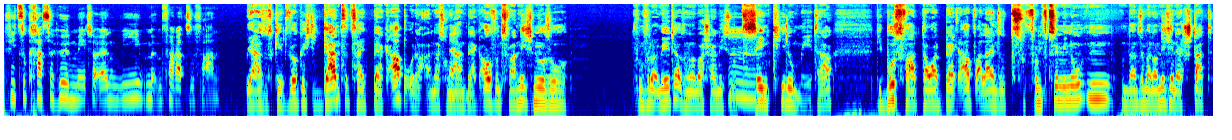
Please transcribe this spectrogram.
viel zu krasse Höhenmeter irgendwie mit dem Fahrrad zu fahren. Ja, also es geht wirklich die ganze Zeit bergab oder andersrum Ja. dann bergauf. Und zwar nicht nur so 500 Meter, sondern wahrscheinlich Mhm. so 10 Kilometer. Die Busfahrt dauert bergab allein so zu 15 Minuten und dann sind wir noch nicht in der Stadt.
